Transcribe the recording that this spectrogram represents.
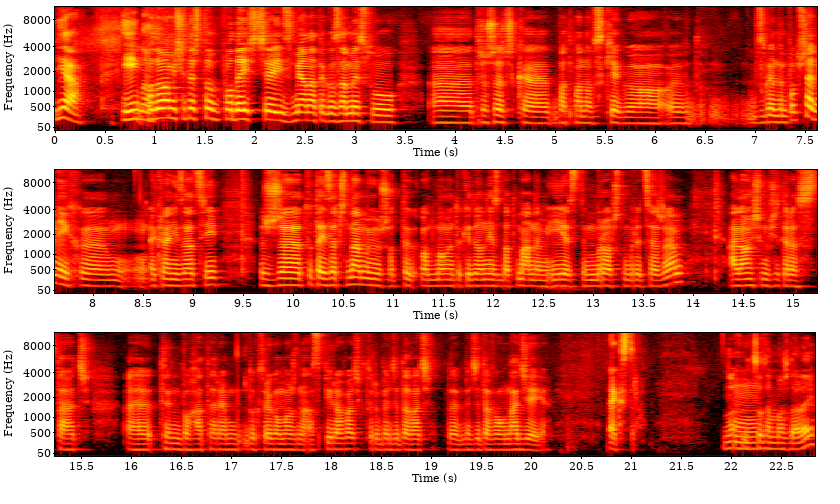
ja. I No. podoba mi się też to podejście i zmiana tego zamysłu e, troszeczkę batmanowskiego e, względem poprzednich e, ekranizacji, że tutaj zaczynamy już od, te, od momentu, kiedy on jest Batmanem i jest tym mrocznym rycerzem, ale on się musi teraz stać e, tym bohaterem, do którego można aspirować, który będzie, dawać, będzie dawał nadzieję. Ekstra. No Mm. i co tam masz dalej?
